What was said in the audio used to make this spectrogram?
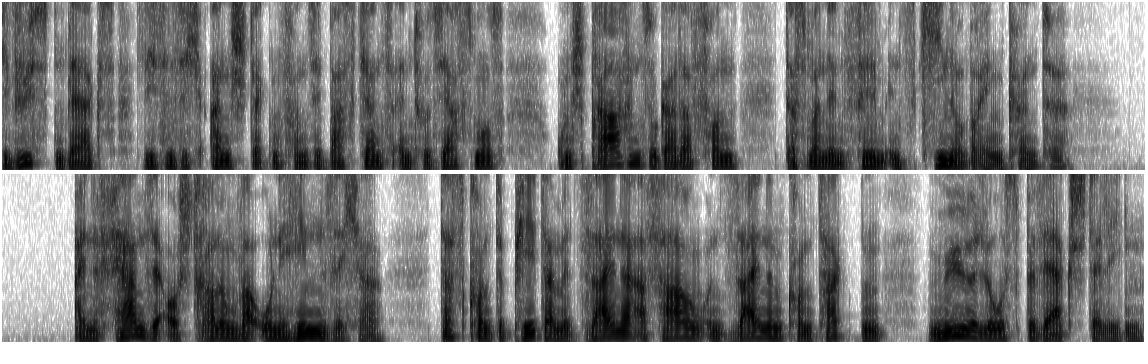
Die Wüstenbergs ließen sich anstecken von Sebastians Enthusiasmus und sprachen sogar davon, dass man den Film ins Kino bringen könnte. Eine Fernsehausstrahlung war ohnehin sicher. Das konnte Peter mit seiner Erfahrung und seinen Kontakten mühelos bewerkstelligen.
